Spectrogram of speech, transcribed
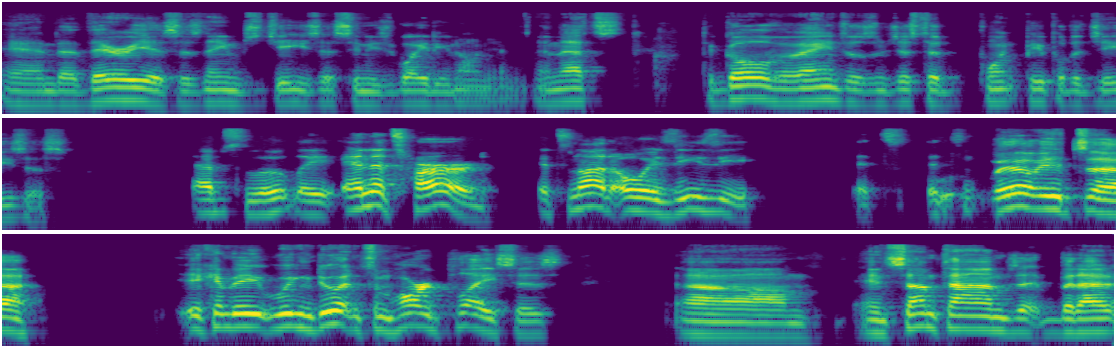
And uh, there he is. His name's jesus and he's waiting on you. And that's the goal of evangelism just to point people to jesus. Absolutely. And it's hard. It's not always easy. It's it's well, it's uh, it can be. We can do it in some hard places, Um, and sometimes, but I,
